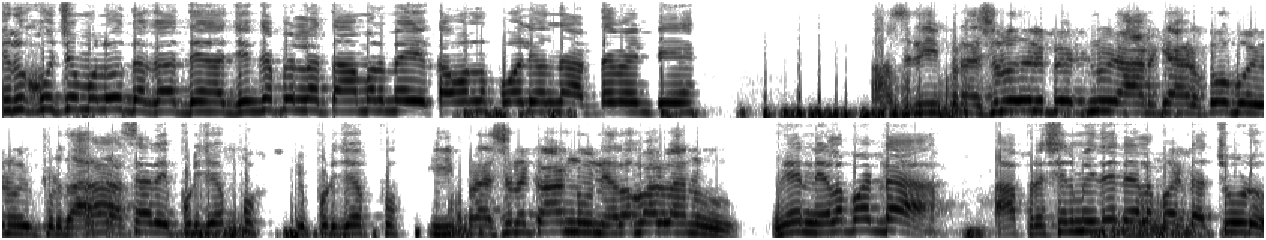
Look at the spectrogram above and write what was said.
ఇరుకుచములు జింక పిల్ల తామర మేయ కవలను పోలి ఉంది అర్థం ఏంటి? అసలు ఈ ప్రశ్న వదిలిపెట్టి నువ్వు ఆడికి ఆడుకోబోయి నువ్వు ఇప్పుడు దాకా. సరే ఇప్పుడు చెప్పు ఇప్పుడు చెప్పు. ఈ ప్రశ్న కాడ నువ్వు నిలబడలా నువ్వు? నేను నిలబడ్డా. ఆ ప్రశ్న మీదే నిలబడ్డా చూడు.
